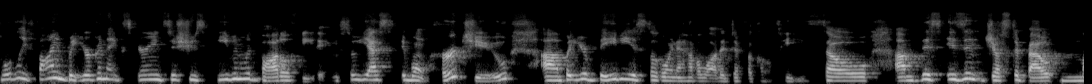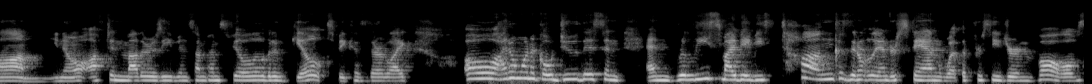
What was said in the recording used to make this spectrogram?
totally fine but you're going to experience issues even with bottle feeding. So yes it won't hurt you uh, but your baby is still going to have a lot of difficulties. So um, this isn't just about mom you know? Often mothers even sometimes feel a little bit of guilt because they're like oh i don't want to go do this and and release my baby's tongue because they don't really understand what the procedure involves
